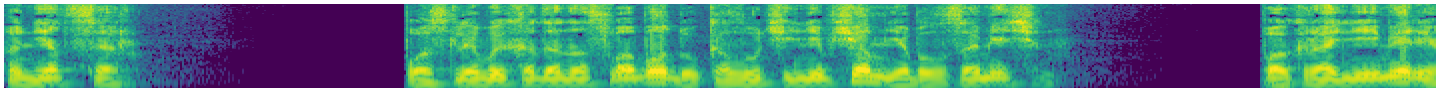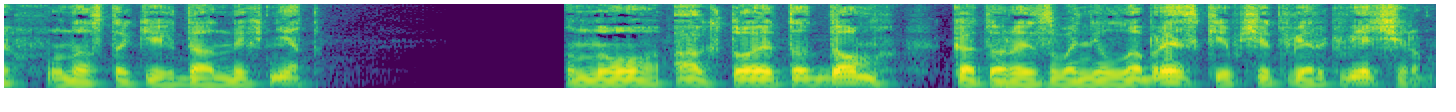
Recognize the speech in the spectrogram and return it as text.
Нет, сэр. После выхода на свободу Калучи ни в чем не был замечен. По крайней мере, у нас таких данных нет. Ну, а кто этот дом, который звонил Лабрески в четверг вечером.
